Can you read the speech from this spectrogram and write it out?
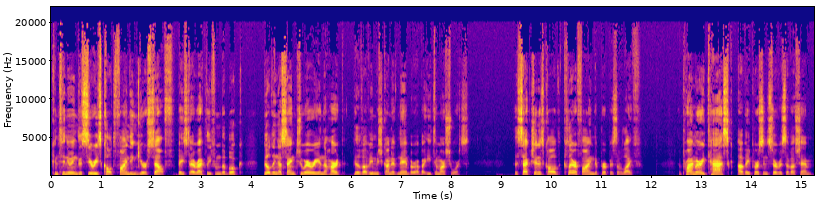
continuing the series called Finding Yourself, based directly from the book Building a Sanctuary in the Heart, Bilvavi Mishkan Evneh by Rabbi Itamar Schwartz. The section is called Clarifying the Purpose of Life. The primary task of a person's service of Hashem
